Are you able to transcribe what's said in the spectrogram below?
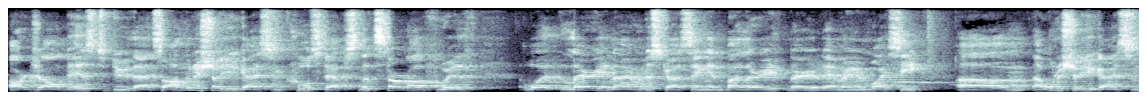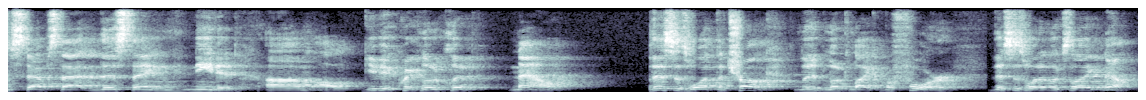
Our job is to do that. So I'm gonna show you guys some cool steps. Let's start off with what Larry and I were discussing, and by Larry, Larry at Ammo NYC, um, I wanna show you guys some steps that this thing needed. Um, I'll give you a quick little clip now. This is what the trunk lid looked like before. This is what it looks like now.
